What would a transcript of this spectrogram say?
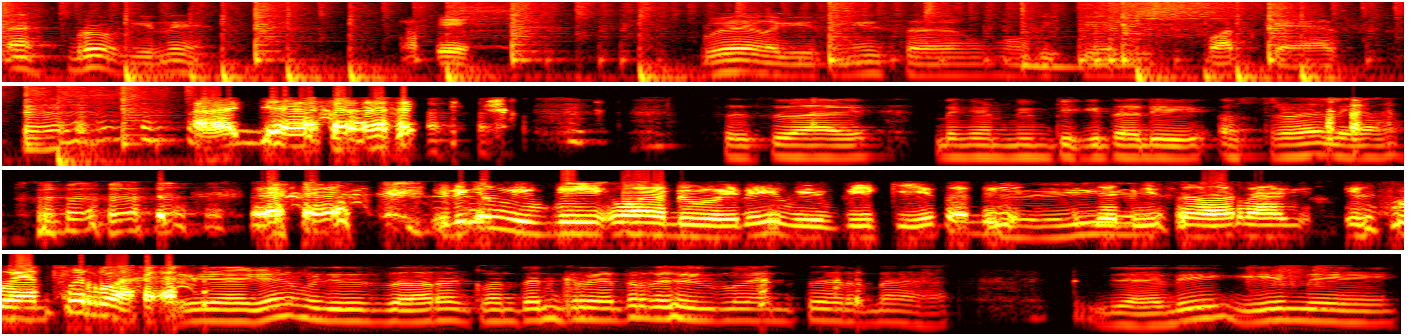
Eh bro gini Oke. Gue lagi iseng-iseng mau bikin podcast Aja. Sesuai dengan mimpi kita di Australia ini kan mimpi, waduh, ini mimpi kita nih Iya. jadi seorang influencer lah. Iya kan menjadi seorang content creator dan influencer Nah jadi gini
